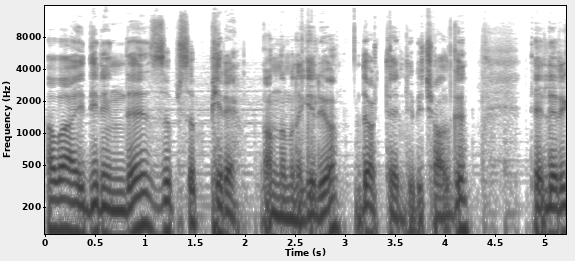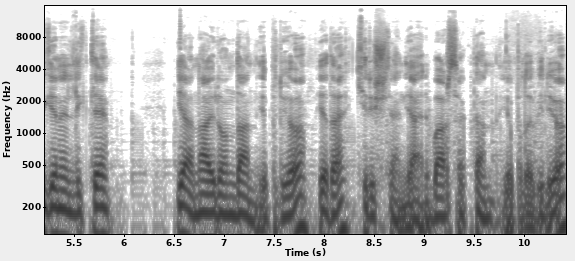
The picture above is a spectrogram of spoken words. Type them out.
Hawaii dilinde zıp zıp pire anlamına geliyor. Dört telli bir çalgı. Telleri genellikle ya naylondan yapılıyor ya da kirişten yani bağırsaktan yapılabiliyor.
